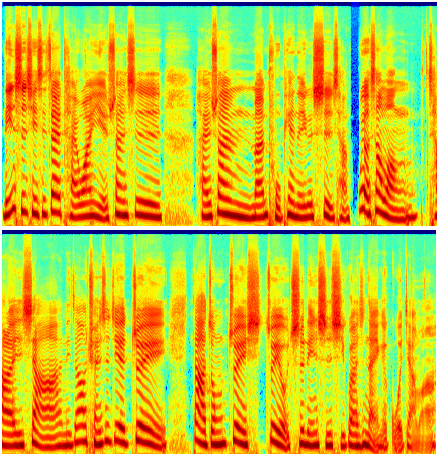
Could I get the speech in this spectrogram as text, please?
零食其实，在台湾也算是。还算蛮普遍的一个市场。我有上网查了一下啊，你知道全世界最大宗、最最有吃零食习惯是哪一个国家吗？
